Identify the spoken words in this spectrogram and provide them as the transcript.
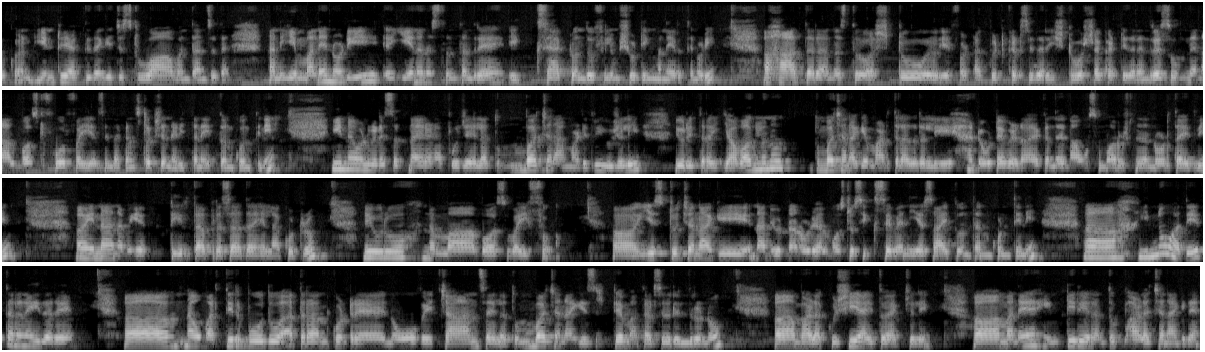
ಎಂಟ್ರಿ ಆಗ್ತಿದ್ದಂಗೆ ಜಸ್ಟ್ ವಾವ್ ಅಂತ ಅನ್ಸುತ್ತೆ. ನನಗೆ ಮನೆ ನೋಡಿ ಏನು ಅನ್ನಿಸ್ತು ಅಂತಂದ್ರೆ ಎಕ್ಸಾಕ್ಟ್ ಒಂದು ಫಿಲ್ಮ್ ಶೂಟಿಂಗ್ ಮನೆ ಇರುತ್ತೆ ನೋಡಿ. ಆ ಥರ ಅನ್ನಿಸ್ತು. ಅಷ್ಟು ಎಫರ್ಟ್ ಹಾಕ್ಬಿಟ್ಟು ಕಟ್ಸಿದ್ದಾರೆ ಇಷ್ಟು ವರ್ಷ ಕಟ್ಟಿದ್ದಾರೆ ಅಂದರೆ ಸುಮ್ಮನೆ ಆಲ್ಮೋಸ್ಟ್ ಫೋರ್ ಫೈವ್ ಇಯರ್ಸಿಂದ ಕನ್ಸ್ಟ್ರಕ್ಷನ್ ನಡೀತಾನೆ ಇತ್ತು ಅನ್ಕೊಂತೀನಿ. ಇನ್ನು ಒಳಗಡೆ ಸತ್ಯನಾರಾಯಣ ಪೂಜೆ ಎಲ್ಲ ತುಂಬ ಚೆನ್ನಾಗಿ ಮಾಡಿದ್ರು. ಯೂಶಲಿ ಇವ್ರ ಈ ಥರ ಯಾವಾಗ್ಲೂ ತುಂಬ ಚೆನ್ನಾಗೇ ಮಾಡ್ತಾರೆ ಅದರಲ್ಲಿ ಡೌಟೇ ಬೇಡ ಯಾಕಂದರೆ ನಾವು ಸುಮಾರು ವರ್ಷದಿಂದ ನೋಡ್ತಾ ಇದ್ವಿ. ಇನ್ನ ನಮಗೆ ತೀರ್ಥ ಪ್ರಸಾದ ಎಲ್ಲ ಕೊಟ್ಟರು ಇವರು ನಮ್ಮ ಬಾಸ್ ವೈಫ್ ಎಷ್ಟು ಚೆನ್ನಾಗಿ ನಾನು ಇವ್ರನ್ನ ನೋಡಿ ಆಲ್ಮೋಸ್ಟ್ ಸಿಕ್ಸ್ ಸೆವೆನ್ ಇಯರ್ಸ್ ಆಯಿತು ಅಂತ ಅನ್ಕೊಂತೀನಿ. ಇನ್ನೂ ಅದೇ ಥರನೇ ಇದ್ದಾರೆ ನಾವು ಮರ್ತಿರ್ಬೋದು ಆ ಥರ ಅಂದ್ಕೊಂಡ್ರೆ ನೋವೇ ಚಾನ್ಸ್ ಇಲ್ಲ. ತುಂಬ ಚೆನ್ನಾಗಿ ಹೆಸರಿಟ್ಟೆ ಮಾತಾಡ್ಸಿದ್ರು ಎಲ್ರು ಬಹಳ ಖುಷಿ ಆಯಿತು ಆ್ಯಕ್ಚುಲಿ ಮನೆ ಇಂಟೀರಿಯರ್ ಅಂತೂ ಬಹಳ ಚೆನ್ನಾಗಿದೆ.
